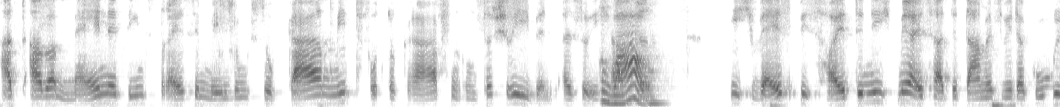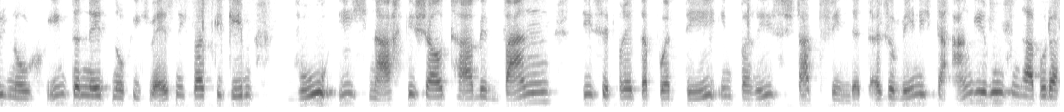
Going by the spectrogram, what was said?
hat aber meine Dienstreisemeldung sogar mit Fotografen unterschrieben. Also ich oh, wow. ich weiß bis heute nicht mehr, es hatte damals weder Google noch Internet noch ich weiß nicht was gegeben, wo ich nachgeschaut habe, wann diese Pret-à-Porter in Paris stattfindet. Also wenn ich da angerufen habe oder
